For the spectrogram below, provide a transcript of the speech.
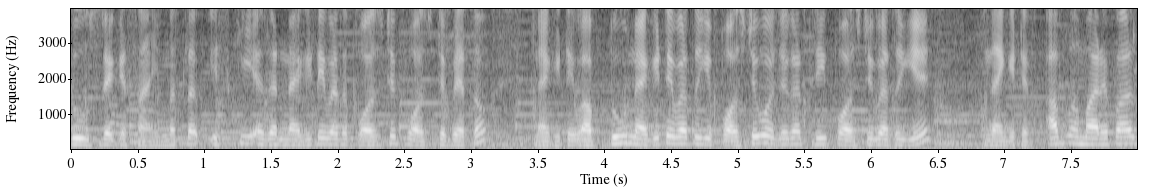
दूसरे के साइन मतलब इसकी अगर नेगेटिव है तो पॉजिटिव पॉजिटिव है तो नेगेटिव अब टू नेगेटिव है तो ये पॉजिटिव हो जाएगा थ्री पॉजिटिव है तो ये नेगेटिव अब हमारे पास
